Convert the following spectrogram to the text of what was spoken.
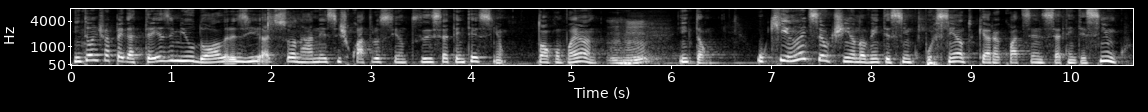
Então a gente vai pegar 13 mil dólares e adicionar nesses 475. Estão acompanhando? Uhum. Então, o que antes eu tinha 95%, que era 475,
